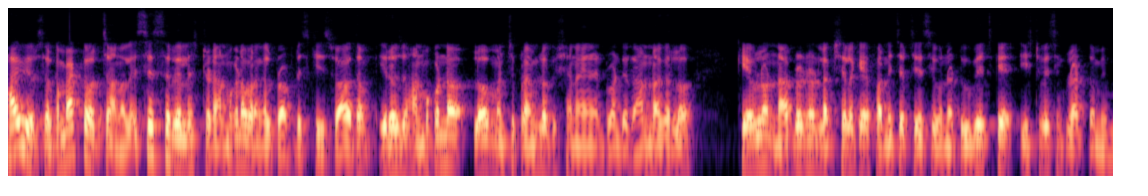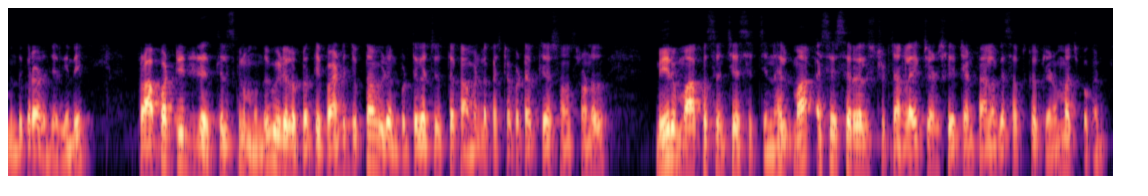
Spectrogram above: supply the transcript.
Hi viewers welcome back to our channel SS real estate Hanmakonda Warangal ప్రాపర్టీస్కి స్వాగతం. ఈరోజు హన్మకొండలో మంచి prime location అయినటువంటి రామ్నగర్లో కేవలం నలభై రెండు లక్షలకే ఫర్నిచర్ చేసి ఉన్న టూ బిహెచ్కే ఈస్ట్ ఫేసింగ్ ఫ్లాట్తో మేము ముందుకు రావడం జరిగింది. ప్రాపర్టీ డీటెయిల్స్ తెలుసుకునే ముందు వీడియోలో ప్రతి పాయింట్ చెప్తాం. వీడియోని పూర్తిగా చూస్తే కామెంట్లో కష్టపడి టైప్ చేసిన అవసరం ఉండదు. మీరు మా కోసం చేసే చిన్న హెల్ప్ మా SS real estate channel like చేయండి షేర్ చేయండి ఫైనల్గా సబ్స్క్రైబ్ చేయడం మర్చిపోకండి.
